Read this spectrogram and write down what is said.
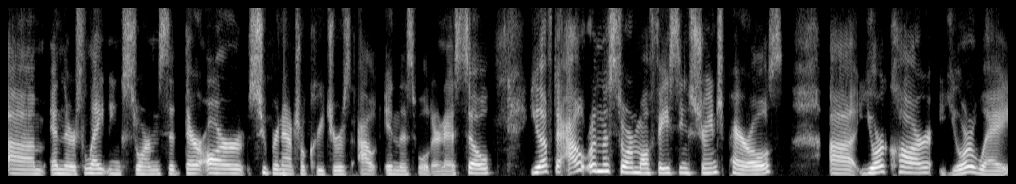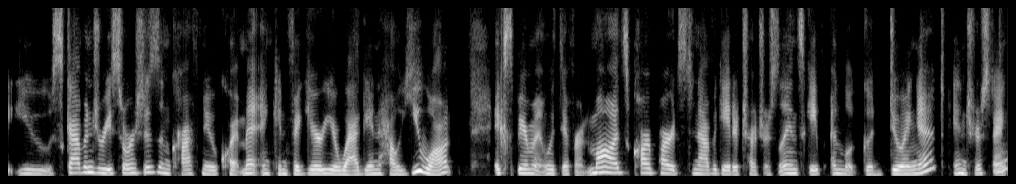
um, and there's lightning storms, that there are supernatural creatures out in this wilderness. So you have to outrun the storm while facing strange perils. Uh, your car, your way. You scavenge resources and craft new equipment and configure your wagon how you want. Experiment with different mods, car parts to navigate a treacherous landscape and look good doing it. Interesting.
